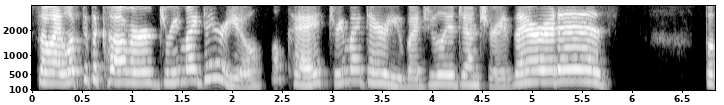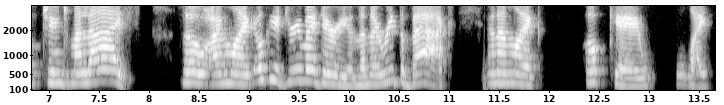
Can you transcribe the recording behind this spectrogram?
So I looked at the cover, Dream I Dare You. Okay. Dream I Dare You by Julia Gentry. There it is. Book changed my life. So I'm like, okay, dream I dare you. And then I read the back and I'm like, okay, like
